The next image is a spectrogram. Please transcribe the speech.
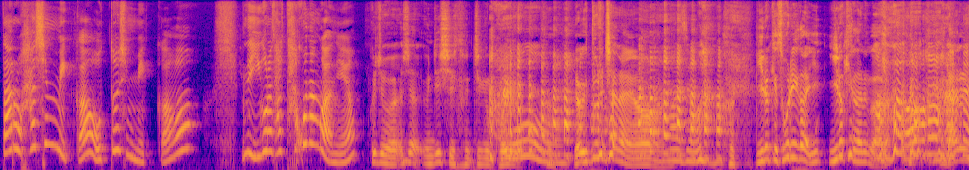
따로 하십니까? 어떠십니까? 근데 이거는 사실 타고난 거 아니에요? 그죠? 진짜 은지 씨는 지금 거의 오, 여기 뚫잖아요. 맞아. 이렇게 소리가 이, 렇게 가는 거야. 나를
